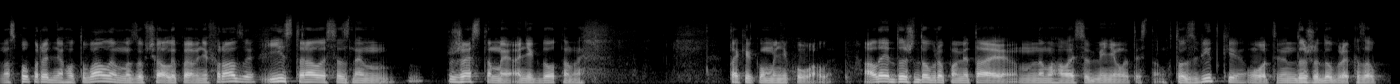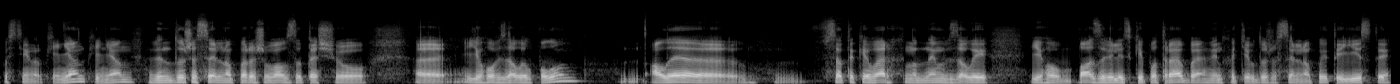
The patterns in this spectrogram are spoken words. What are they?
Нас попередньо готували, ми завчали певні фрази і старалися з ним жестами, анекдотами так і комунікували. Але я дуже добре пам'ятаю, намагалися обмінюватись там, хто звідки. От він дуже добре казав постійно п'янян, п'янян. Він дуже сильно переживав за те, що е, його взяли в полон, але все-таки верх над ним взяли його базові людські потреби. Він хотів дуже сильно пити, їсти.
